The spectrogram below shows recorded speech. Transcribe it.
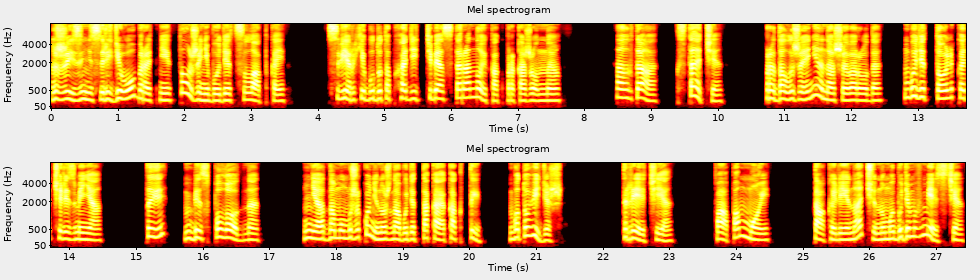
Жизнь среди оборотней тоже не будет сладкой. Сверхи будут обходить тебя стороной, как прокаженную. Ах да, кстати, Продолжение нашего рода будет только через меня. Ты бесплодна. Ни одному мужику не нужна будет такая, как ты. Вот увидишь. Третье. Папа мой. Так или иначе, но мы будем вместе.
